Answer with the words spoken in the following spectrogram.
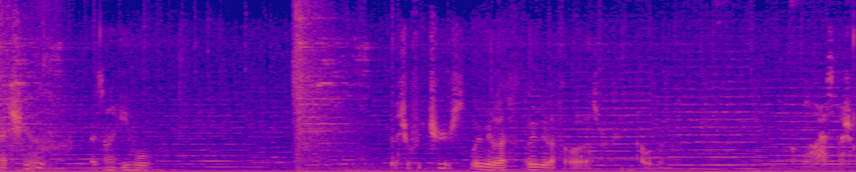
That's you. That's not evil. Special features. Where we left? Where we left? Oh, that's right. I. Oh, that's special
